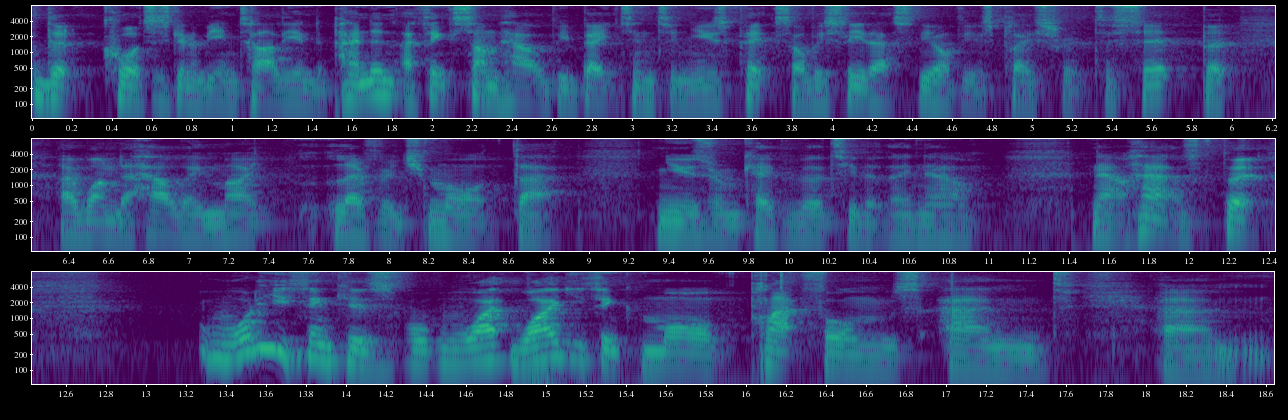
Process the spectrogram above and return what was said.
that Quartz is going to be entirely independent. I think somehow it'll be baked into Newspicks. Obviously, that's the obvious place for it to sit. But I wonder how they might leverage more that newsroom capability that they now now have. But what do you think is why? Why do you think more platforms and um,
